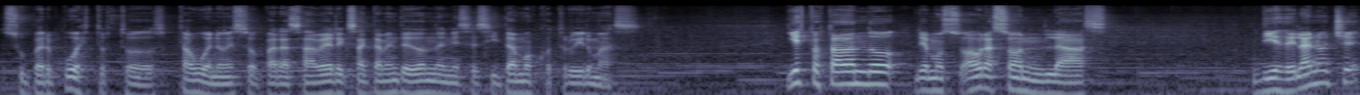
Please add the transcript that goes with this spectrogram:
superpuestos todos. Está bueno eso para saber exactamente dónde necesitamos construir más. Y esto está dando, digamos, ahora son las 10 de la noche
